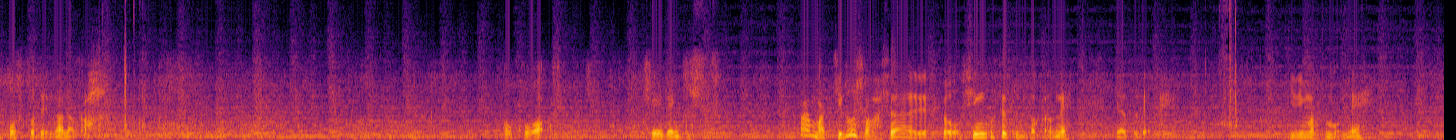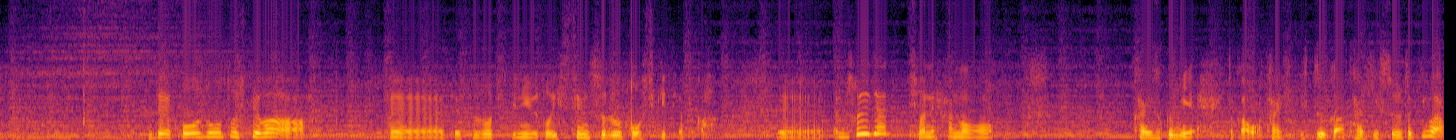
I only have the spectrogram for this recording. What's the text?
ポストで7か。ここは、軽電気室。まあまあ、機動車は走らないですけど、信号設備とかのね、やつで、いりますもんね。で、構造としては、えー、鉄道的に言うと、一線スルー方式ってやつか。えー、それであってはね、あの快速三重とかを退避、通過退避するときは、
